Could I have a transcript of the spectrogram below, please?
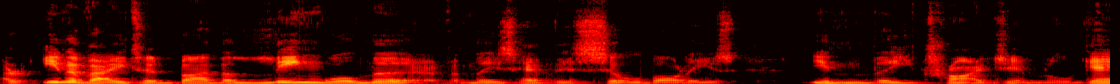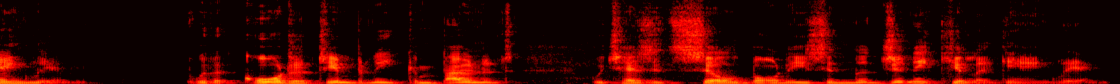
are innervated by the lingual nerve, and these have their cell bodies in the trigeminal ganglion, with a chorda tympani component which has its cell bodies in the genicular ganglion.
